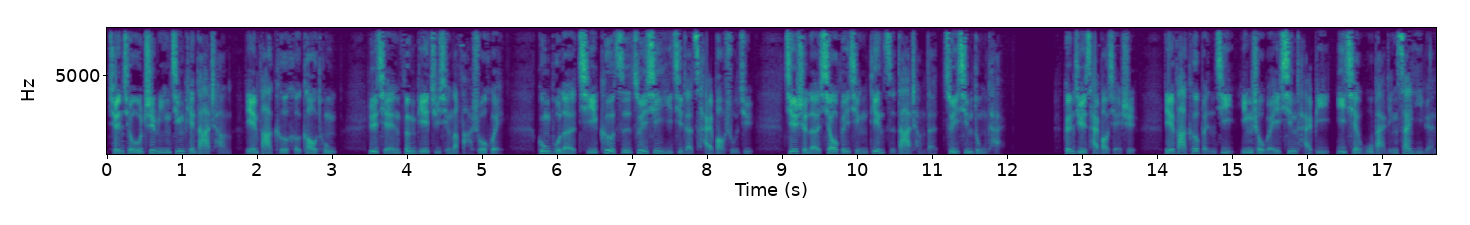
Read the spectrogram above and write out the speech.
全球知名晶片大厂联发科和高通日前分别举行了法说会，公布了其各自最新一季的财报数据，揭示了消费性电子大厂的最新动态。根据财报显示，联发科本季营收为新台币一千五百零三亿元，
